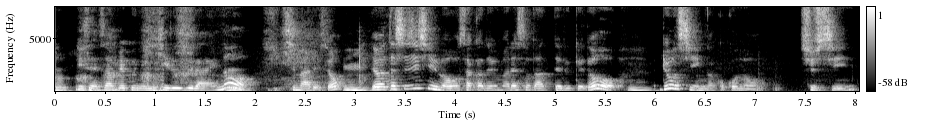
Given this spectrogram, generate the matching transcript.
2300人切るぐらいの島でしょ？うん。で、私自身は大阪で生まれ育ってるけど、うん。両親がここの出身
